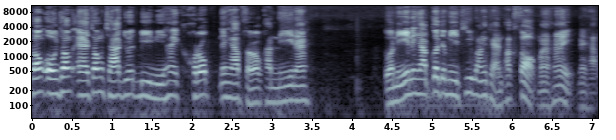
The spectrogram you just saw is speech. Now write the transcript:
ช่องโองช่องแอร์ช่องชาร์จ USB มีให้ครบนะครับสำหรับคันนี้นะ ตัวนี้นะครับก็จะมีที่วางแขนพักศอกมาให้นะครับ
